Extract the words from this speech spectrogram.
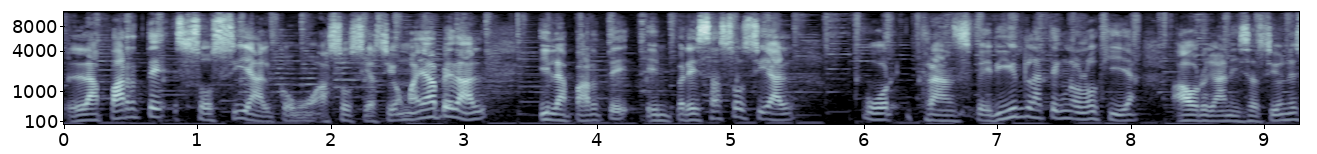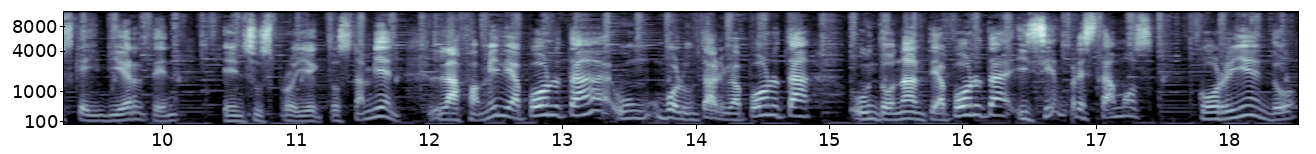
La parte social como asociación Maya Pedal y la parte empresa social por transferir la tecnología a organizaciones que invierten en sus proyectos también. La familia aporta, un voluntario aporta, un donante aporta y siempre estamos corriendo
